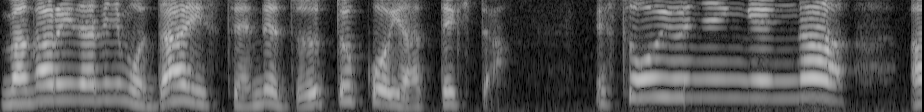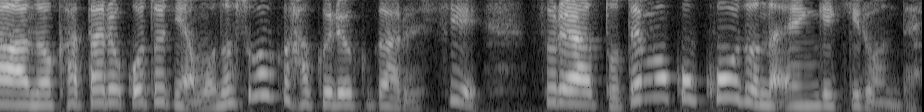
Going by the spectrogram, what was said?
曲がりなりにも第一線でずっとこうやってきた。そういう人間が、あの、語ることにはものすごく迫力があるし、それはとてもこう高度な演劇論で、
